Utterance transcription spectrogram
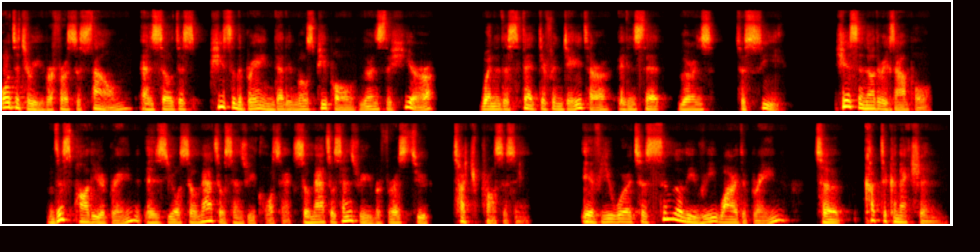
Auditory refers to sound. And so this piece of the brain that in most people learns to hear, when it is fed different data, it instead learns to see. Here's another example. This part of your brain is your somatosensory cortex. Somatosensory refers to touch processing. If you were to similarly rewire the brain to cut the connection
